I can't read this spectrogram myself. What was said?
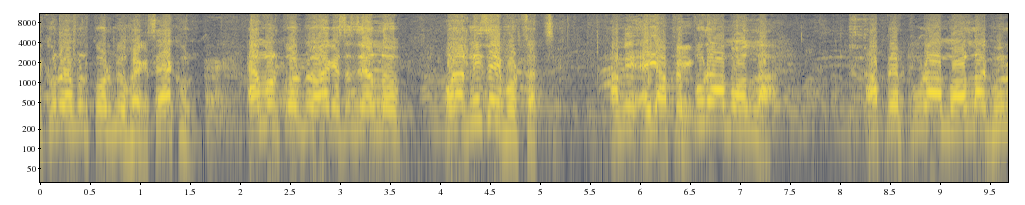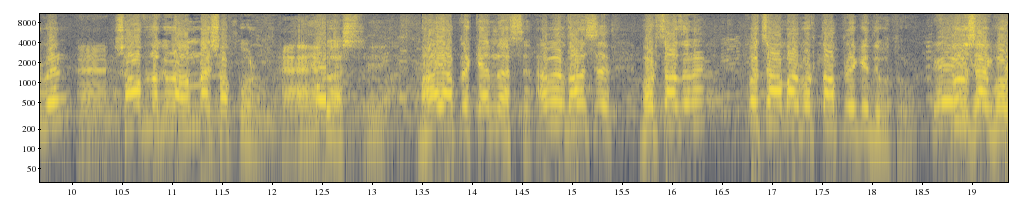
এখনও এমন কর্মী হয়ে গেছে এখন। এমন কর্মী হয়ে গেছে যে হলো ওরা নিজেই ভোট চাচ্ছে। আমি এই আপনার পুরা মহল্লা আপনি পুরা মহল্লা ঘুরবেন সব লোকের আমরা সব করব আসছে। ভাই আপনি কেন আসছেন? আমি ধরেন ভোট চাওয়ার জন্য বলছে আমার ভোট তো আপনাকে দেবো তো? গুরু সাহেব ভোট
